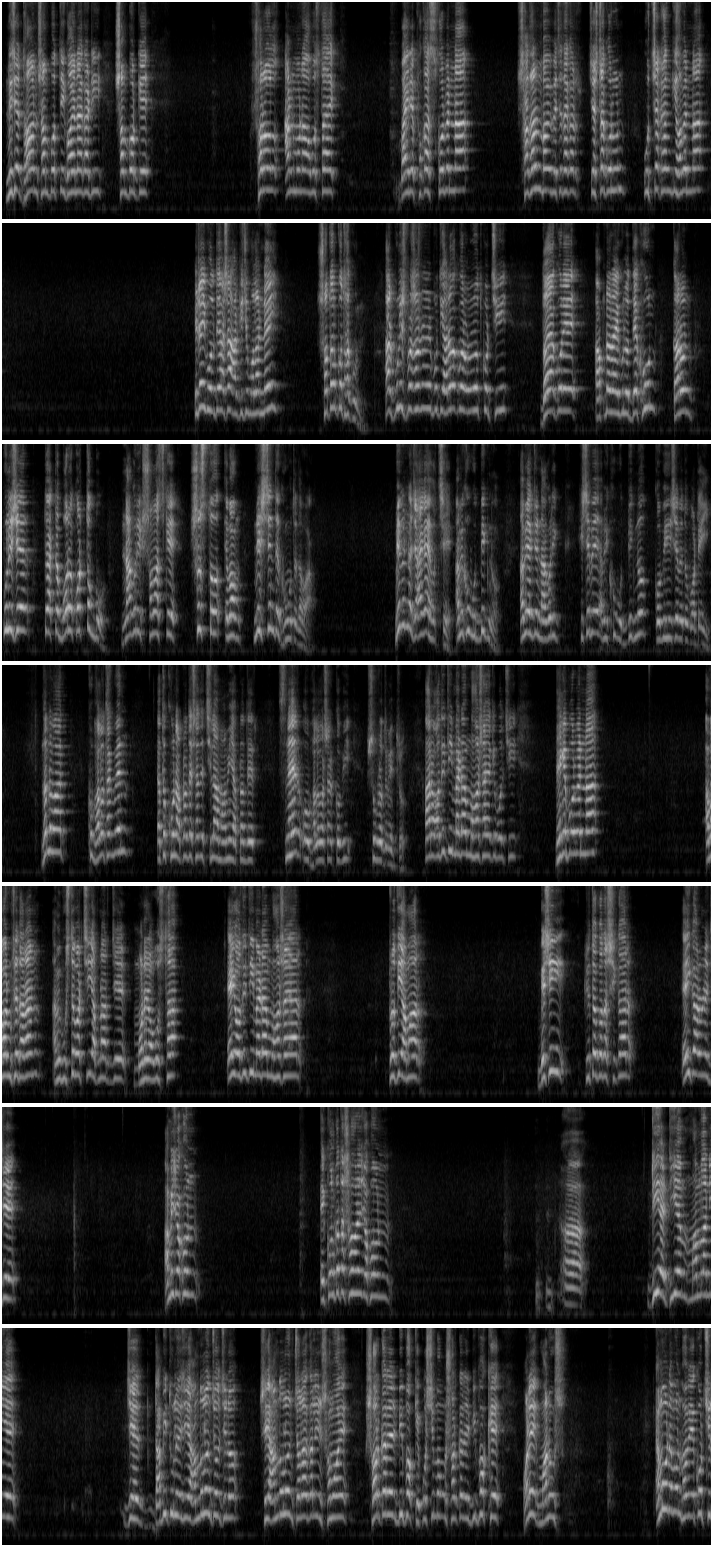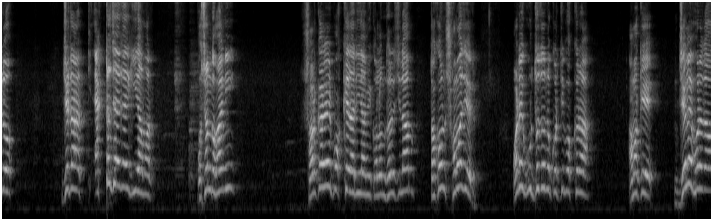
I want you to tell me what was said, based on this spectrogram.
নিজের ধন, সম্পত্তি, গয়নাগাটি সম্পর্কে সরল, আনমনা অবস্থায় বাইরে ফোকাস করবেন না, সাধারণভাবে বেঁচে থাকার চেষ্টা করুন, উচ্চাকাঙ্ক্ষী হবেন না। এটাই বলতে আসা, আর কিছু বলার নেই। সতর্ক থাকুন। আর পুলিশ প্রশাসনের প্রতি আরও একবার অনুরোধ করছি, দয়া করে আপনারা এগুলো দেখুন, কারণ পুলিশের তো একটা বড় কর্তব্য নাগরিক সমাজকে সুস্থ এবং নিশ্চিন্তে ঘুমোতে দেওয়া। বিভিন্ন জায়গায় হচ্ছে, আমি খুব উদ্বিগ্ন। আমি একজন নাগরিক হিসেবে, আমি খুব উদ্বিগ্ন, কবি হিসেবে তো বটেই। ধন্যবাদ, খুব ভালো থাকবেন। এতক্ষণ আপনাদের সাথে ছিলাম আমি, আপনাদের স্নেহের ও ভালোবাসার কবি সুব্রত মিত্র। আর অদিতি ম্যাডাম মহাশয়াকে বলছি, ভেঙে পড়বেন না। আবার উঠে দাঁড়ান। আমি বুঝতে পারছি আপনার যে মনের অবস্থা। এই অদিতি ম্যাডাম মহাশয়ার প্রতি আমার বেশি কৃতজ্ঞতা স্বীকার এই কারণে যে আমি যখন এই কলকাতা শহরে যখন ডিএ ডিএম মামলা নিয়ে যে দাবি তুলে যে আন্দোলন চলছিল, সেই আন্দোলন চলাকালীন সময়ে সরকারের বিপক্ষে, পশ্চিমবঙ্গ সরকারের বিপক্ষে অনেক মানুষ এমন এমনভাবে এ করছিল, যেটা একটা জায়গায় গিয়ে আমার পছন্দ হয়নি। সরকারের পক্ষে দাঁড়িয়ে আমি কলম ধরেছিলাম, তখন সমাজের অনেক ঊর্ধ্বতন কর্তৃপক্ষরা আমাকে জেলে ভরে দেওয়া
